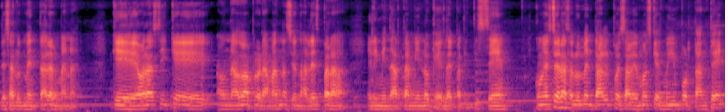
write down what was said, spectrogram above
de salud mental, hermana. Que ahora sí que aunado a programas nacionales para eliminar también lo que es la hepatitis C. Con esto de la salud mental, pues sabemos que es muy importante.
